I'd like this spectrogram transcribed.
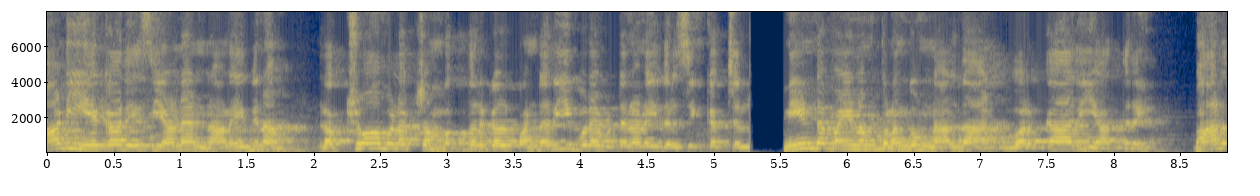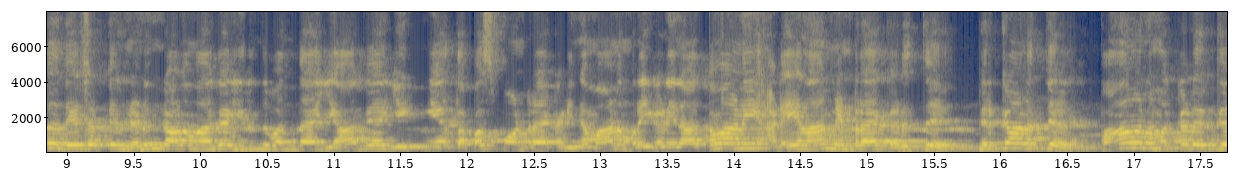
ஆடி ஏகாதேசியான நாளைய தினம் லட்சோப லட்சம் பக்தர்கள் பண்டரீபுர விட்டலனை தரிசிக்க செல்லும் நீண்ட பயணம் தொடங்கும் நாள்தான் வர்க்காரி யாத்திரை. பாரத தேசத்தில் நெடுங்காலமாக இருந்து வந்த யாக யக்ஞ தபஸ் போன்ற கடினமான முறைகளினால் பகவானை அடையலாம் என்ற கருத்து பிற்காலத்தில் பாவன மக்களுக்கு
